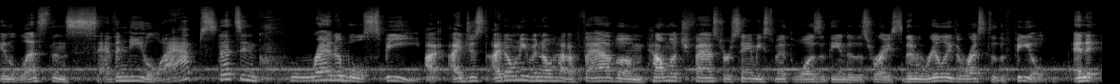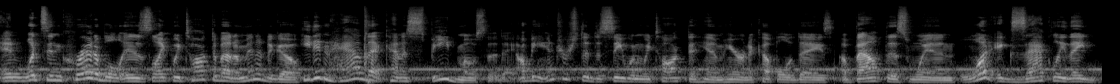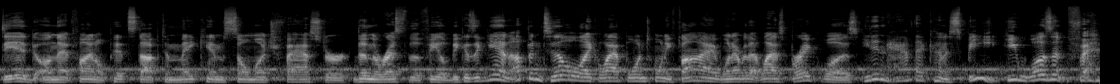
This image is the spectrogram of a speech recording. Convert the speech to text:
in less than 70 laps, that's incredible speed. I, I just, I don't even know how to fathom how much faster Sammy Smith was at the end of this race than really the rest of the field. And, and what's incredible is, like we talked about a minute ago, he didn't have that kind of speed most of the day. I'll be interested to see when we talk to him here in a couple of days about this win, what exactly they did on that final pit stop to make him so much faster than the rest of the field. Because again, up until like lap 125, whenever that last break was, he didn't have that kind of speed. He wasn't fast.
